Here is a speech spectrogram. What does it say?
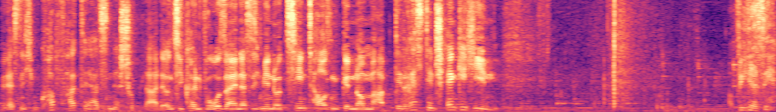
Wer es nicht im Kopf hat, der hat es in der Schublade. Und Sie können froh sein, dass ich mir nur 10.000 genommen habe. Den Rest, den schenke ich Ihnen. Auf Wiedersehen.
